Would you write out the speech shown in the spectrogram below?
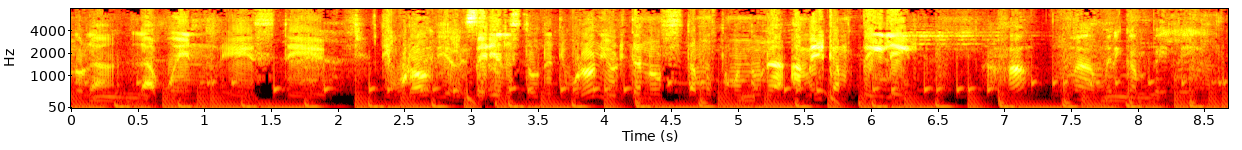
la, la buen este tiburón, Imperial Stout de tiburón y ahorita nos estamos tomando una American Pale Ale. Ajá, una American Pale Ale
